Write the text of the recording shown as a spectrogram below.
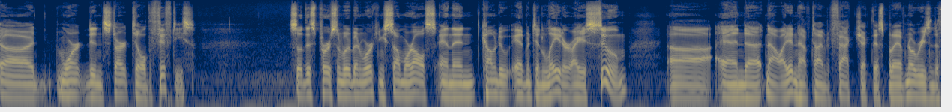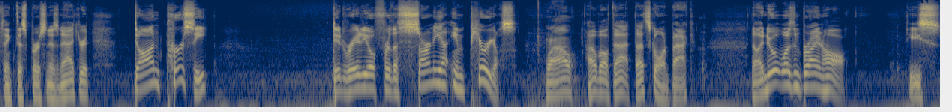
uh, weren't didn't start till the 50s. So this person would have been working somewhere else and then come to Edmonton later, I assume. Uh, and uh, now I didn't have time to fact check this, but I have no reason to think this person isn't accurate. Don Percy did radio for the Sarnia Imperials. Wow. How about that? That's going back. Now, I knew it wasn't Brian Hall. He's.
